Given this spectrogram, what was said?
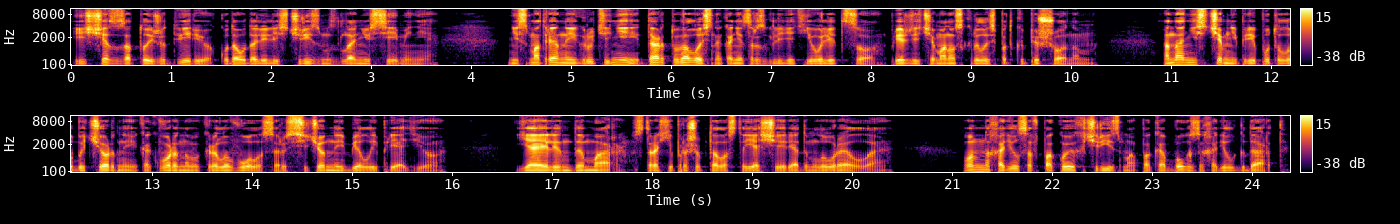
и исчез за той же дверью, куда удалились чризм с дланью семени. Несмотря на игру теней, Дарт удалось наконец разглядеть его лицо, прежде чем оно скрылось под капюшоном. Она ни с чем не перепутала бы черные, как вороново крыло, волосы, рассеченные белой прядью. «Я Элен Демар», — в страхе прошептала стоящая рядом Лаурелла. Он находился в покоях Чризма, пока Бог заходил к Дарт.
